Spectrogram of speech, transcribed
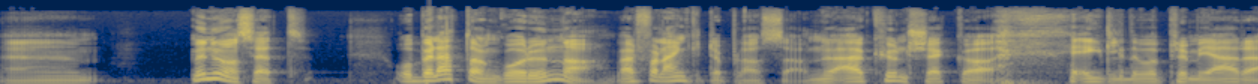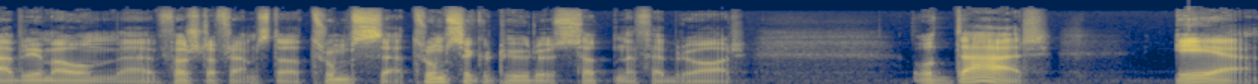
Eh, men uansett, og billettene går unna, i hvert fall enkelte plasser. Nå, Jeg har kun sjekka Egentlig det var premiere jeg bryr meg om, eh, først og fremst. da, Tromsø. Tromsø kulturhus 17.2. Og der er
